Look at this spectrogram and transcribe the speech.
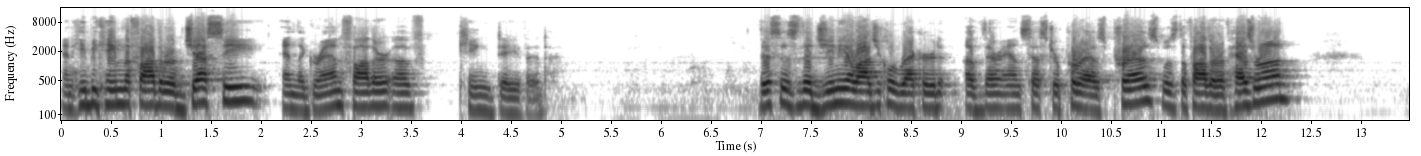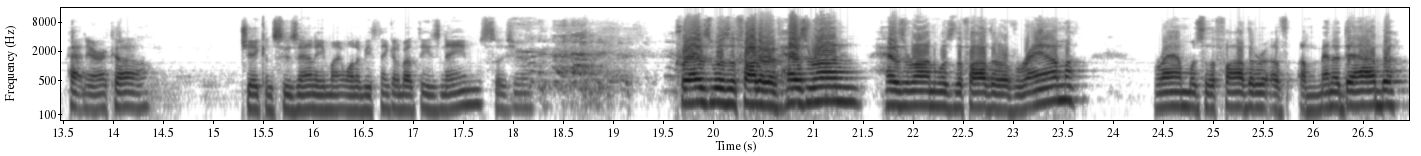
And he became the father of Jesse and the grandfather of King David. This is the genealogical record of their ancestor Perez. Perez was the father of Hezron. Pat and Erica, Jake and Susanna, you might want to be thinking about these names. So Perez was the father of Hezron. Hezron was the father of Ram. Ram was the father of Amminadab.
